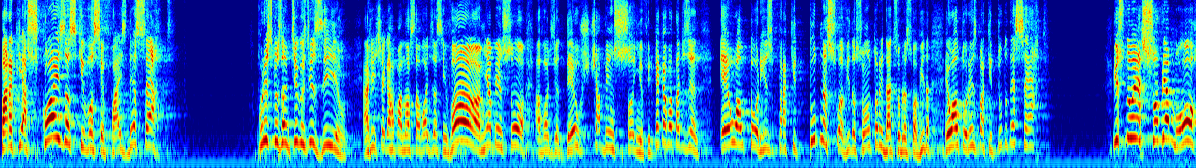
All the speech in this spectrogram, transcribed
para que as coisas que você faz dê certo. Por isso que os antigos diziam, a gente chegava para nossa avó e dizia assim, vó, me abençoa. A avó dizia, Deus te abençoe, meu filho. O que, é que a avó está dizendo? Eu autorizo para que tudo na sua vida, eu sou uma autoridade sobre a sua vida, eu autorizo para que tudo dê certo. Isso não é sobre amor.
